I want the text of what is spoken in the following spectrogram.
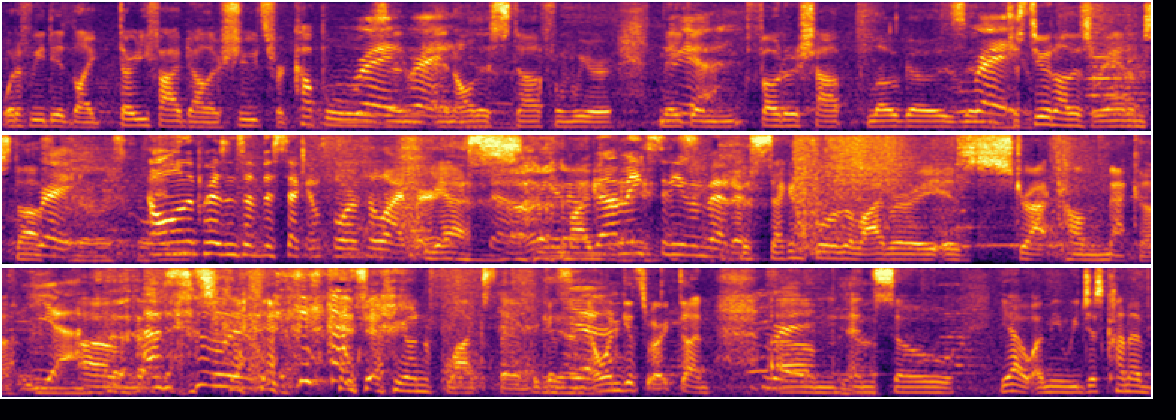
what if we did like $35 shoots for couples Right, and, right. and all this stuff and we were making Yeah. Photoshop logos and Right. just doing all this random stuff right, Yeah, that's cool. all in the presence of the second floor of the library. Yes. so, you know, My- that makes it even better. the second floor of the library is Stratcom Mecca Yeah, Um, absolutely. everyone flocks there because Yeah. no one gets work done. Right. Um, Yeah. And so, yeah, I mean, we just kind of,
